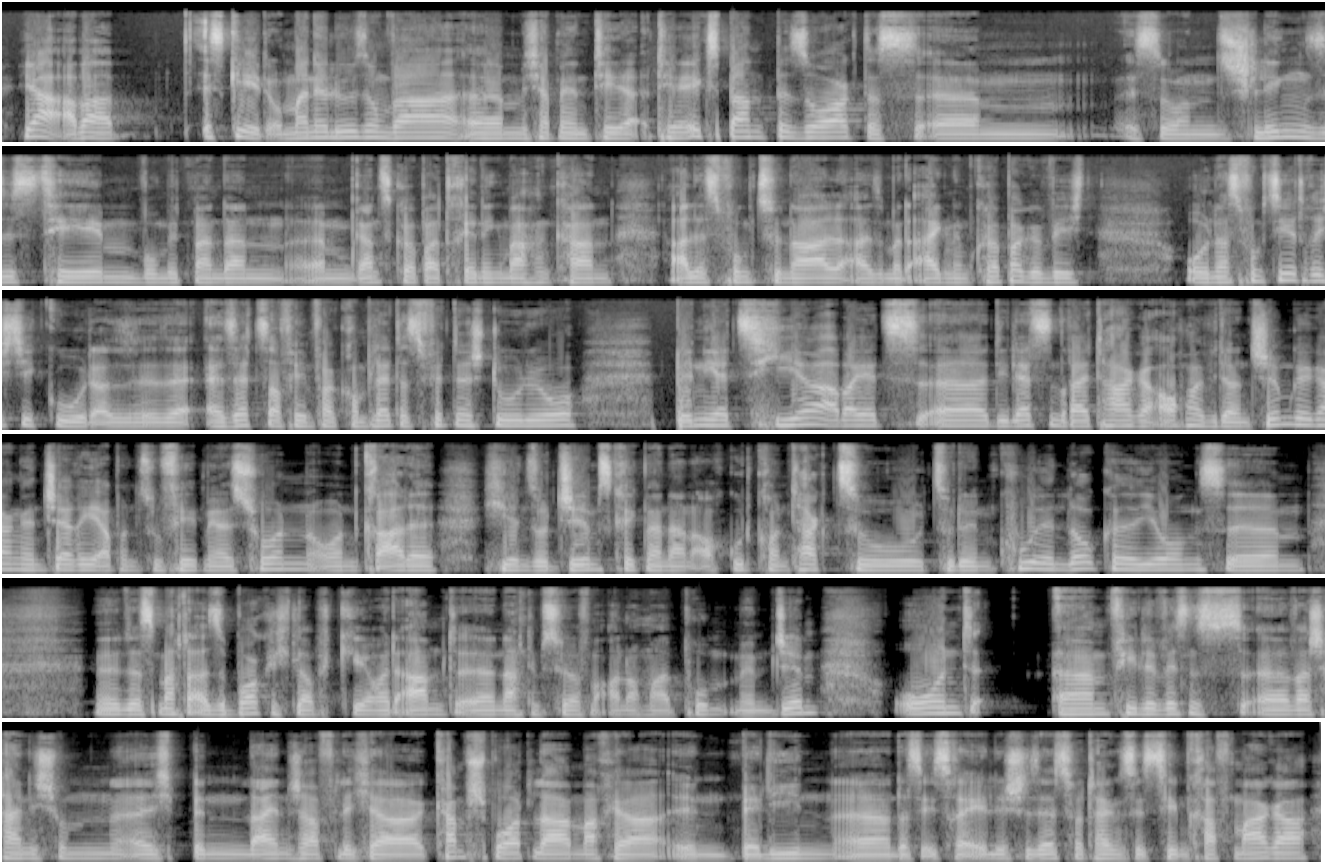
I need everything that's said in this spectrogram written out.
Ja, aber es geht. Und meine Lösung war, ähm, ich habe mir ein TRX-Band besorgt. Das ähm, ist so ein Schlingensystem, womit man dann ähm, Ganzkörpertraining machen kann. Alles funktional, also mit eigenem Körpergewicht. Und das funktioniert richtig gut. Also ersetzt auf jeden Fall komplett das Fitnessstudio. Bin jetzt hier, aber jetzt äh, die letzten drei Tage auch mal wieder ins Gym gegangen. Jerry, ab und zu fehlt mir das schon. Und gerade hier in so Gyms kriegt man dann auch gut Kontakt zu, zu den coolen Local-Jungs. Ähm, äh, das macht also Bock. Ich glaube, ich gehe heute Abend äh, nach dem Surfen auch nochmal pumpen im Gym. Und ähm, viele wissen es äh, wahrscheinlich schon, äh, ich bin leidenschaftlicher Kampfsportler, mache ja in Berlin äh, das israelische Selbstverteidigungssystem Krav Maga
